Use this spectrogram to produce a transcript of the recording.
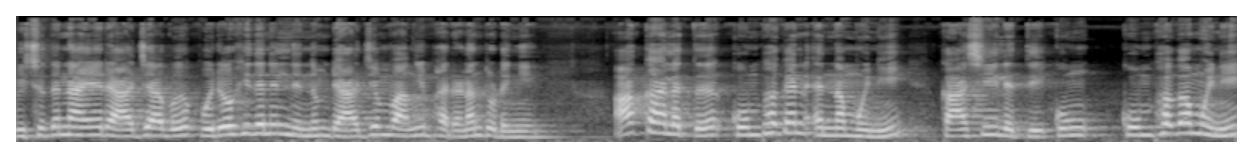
വിശുദ്ധനായ രാജാവ് പുരോഹിതനിൽ നിന്നും രാജ്യം വാങ്ങി ഭരണം തുടങ്ങി. ആ കാലത്ത് കുംഭകൻ എന്ന മുനി കാശിയിലെത്തി. കുംഭക മുനി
